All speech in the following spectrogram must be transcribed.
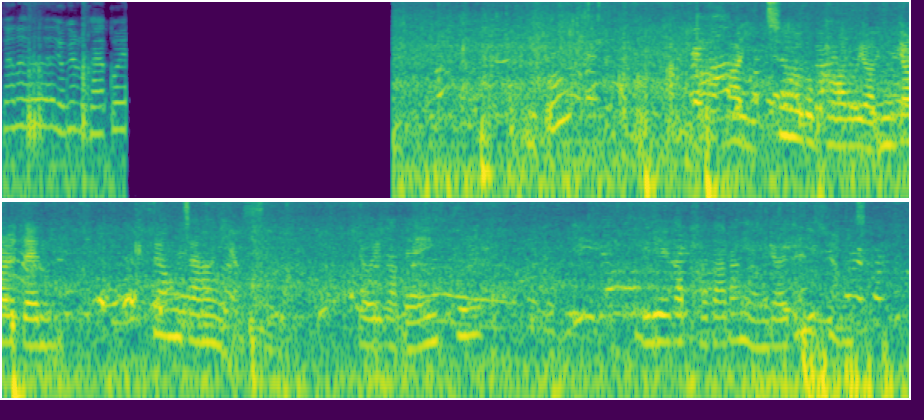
나는 여기로 갈 거야 그리고 아까 2층으로 바로 연결된 수영장이었어요 여기가 메인풀 위에가 바다랑 연결된 수영장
